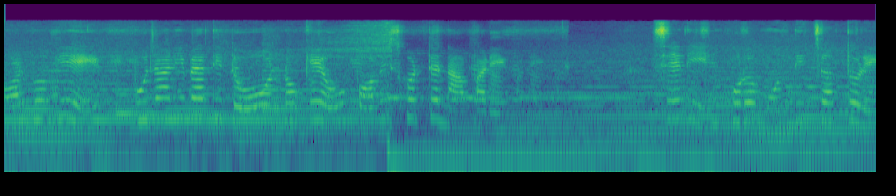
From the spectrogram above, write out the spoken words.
গর্ভগৃহে পূজারী ব্যতীত অন্য কেউ প্রবেশ করতে না পারে। পুরো মন্দির চত্বরে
